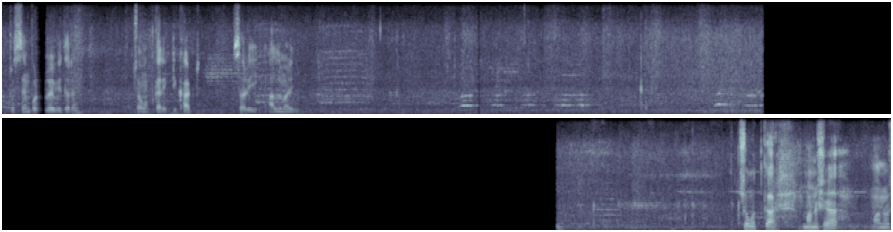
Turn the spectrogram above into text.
একটু স্যাম্পলের ভিতরে। চমৎকার একটি খাট। সরি আলমারি। চমৎকার। মানুষেরা, মানুষ,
